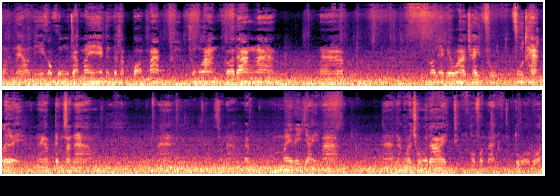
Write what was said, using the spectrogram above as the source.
รถแนวนี้ก็คงจะไม่ให้เป็นแบบสปอร์ตมาก ช่วงล่างกระด้างมากนะครับ ก็เรียกได้ว่าใช้ฟูลแท็กเลยนะครับ เต็มสนามนะสนามแบบไม่ได้ใหญ่มากนะแต่ว่าโชว์ได้ถึง performance ของตัวรถ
